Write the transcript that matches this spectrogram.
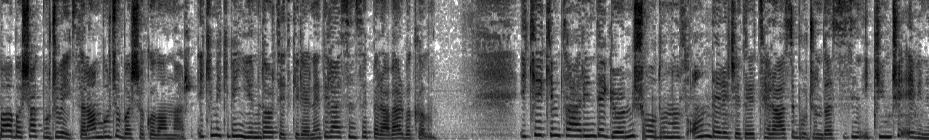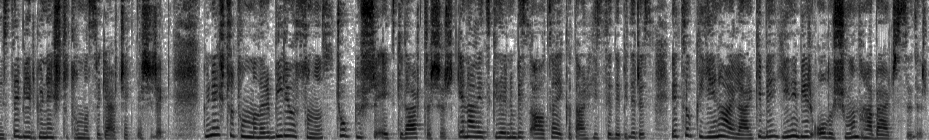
Merhaba Başak Burcu ve Yükselen Burcu Başak olanlar. Ekim 2024 etkilerine dilerseniz hep beraber bakalım. 2 Ekim tarihinde görmüş olduğunuz 10 derecede terazi burcunda sizin ikinci evinizde bir güneş tutulması gerçekleşecek. Güneş tutulmaları biliyorsunuz çok güçlü etkiler taşır. Genel etkilerini biz 6 ay kadar hissedebiliriz ve tıpkı yeni aylar gibi yeni bir oluşumun habercisidir.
